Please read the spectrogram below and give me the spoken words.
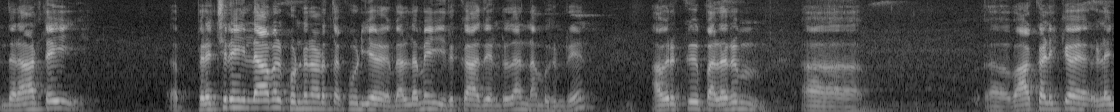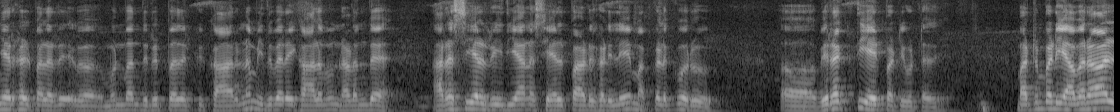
இந்த நாட்டை பிரச்சனை இல்லாமல் கொண்டு நடத்தக்கூடிய வல்லமை இருக்காது என்று தான் நம்புகின்றேன். அவருக்கு பலரும் வாக்களிக்க இளைஞர்கள் பலர் முன்வந்திருப்பதற்கு காரணம் இதுவரை காலமும் நடந்த அரசியல் ரீதியான செயல்பாடுகளிலே மக்களுக்கு ஒரு விரக்தி ஏற்பட்டுவிட்டது. மற்றும்படி அவரால்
